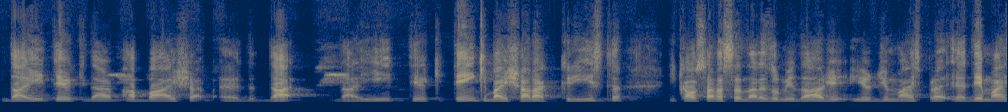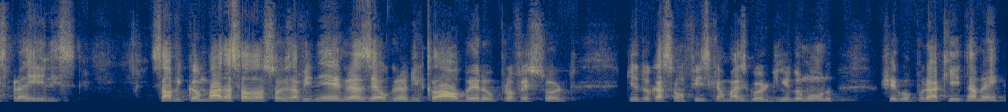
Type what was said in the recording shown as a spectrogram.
Daí ter que dar a baixa, é, da, daí ter que tem que baixar a crista e calçar as sandálias da umidade e o demais para é demais para eles. Salve cambada, saudações avinegras, é o grande Clauber, o professor de educação física mais gordinho do mundo, chegou por aqui também.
